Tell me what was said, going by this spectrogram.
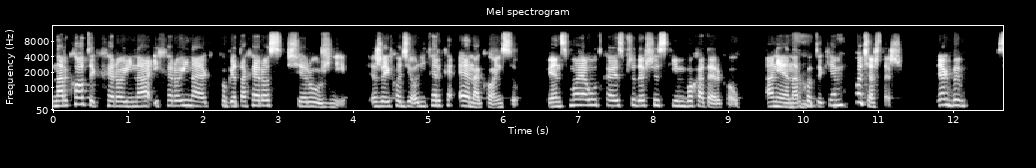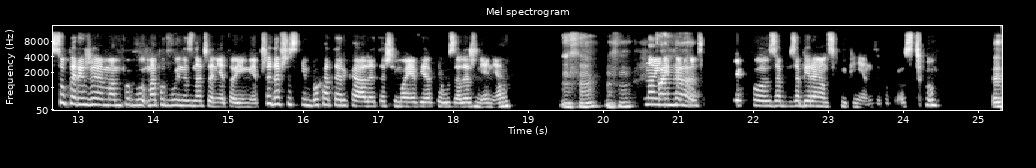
narkotyk heroina i heroina jako kobieta heros się różni, jeżeli chodzi o literkę E na końcu. Więc moja łódka jest przede wszystkim bohaterką, a nie mhm. narkotykiem, chociaż też. Jakby super, że mam podwó ma podwójne znaczenie to imię. Przede wszystkim bohaterka, ale też i moje wielkie uzależnienie. Mm-hmm, mm-hmm. No Fajna... i nie kończąc po zabierających mi pieniędzy po prostu. E,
